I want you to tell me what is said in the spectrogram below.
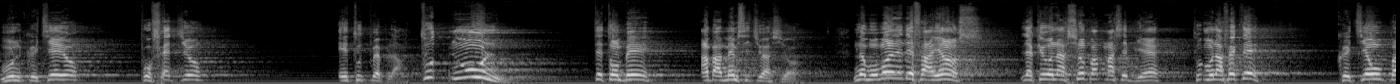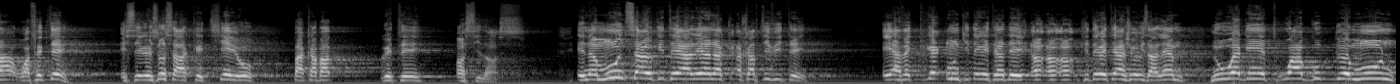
monde chrétien, prophète, et tout le peuple là. Tout le monde est tombé en bas même situation. Dans le moment de défaillance, les nations pas marcher bien, tout le monde affecté. Chrétien ou pas, ou affecté. Et c'est raison ça chrétien yo pas capable de rester en silence. Et dans le monde qui était allé en captivité, et avec quelques monde qui était à Jérusalem, nous avons gagné trois groupes de monde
